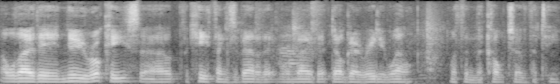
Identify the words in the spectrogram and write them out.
although they're new rookies, uh, the key things about it we'll know that they'll go really well within the culture of the team.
